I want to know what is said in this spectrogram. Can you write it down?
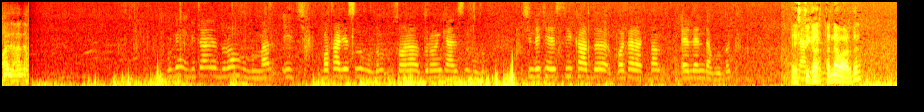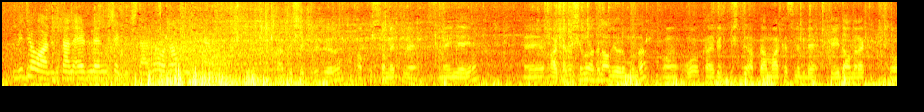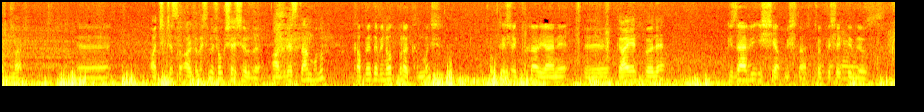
Hadi hadi. Bugün bir tane drone buldum ben. İlk bataryasını buldum. Sonra drone'un kendisini buldum. İçindeki SD kartı bakaraktan evlerini de bulduk. SD Yani- kartta ne vardı? Video vardı bir tane evlerini çekmişlerdi. Oradan bulduk yani. Ben teşekkür ediyorum Abdus Samet ve Sümeyye'ye. Ee, arkadaşımın adını alıyorum buna. O, o kaybetmişti. Hatta markasını bile teyit alarak sordular. Açıkçası arkadaşım da çok şaşırdı. Adresten bulup kapıya da bir not bırakılmış. Çok teşekkürler yani e, gayet böyle güzel bir iş yapmışlar. Çok teşekkür ediyoruz. Sağ olun.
